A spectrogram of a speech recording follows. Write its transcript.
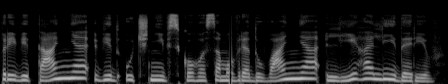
Привітання від учнівського самоврядування Ліга лідерів.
